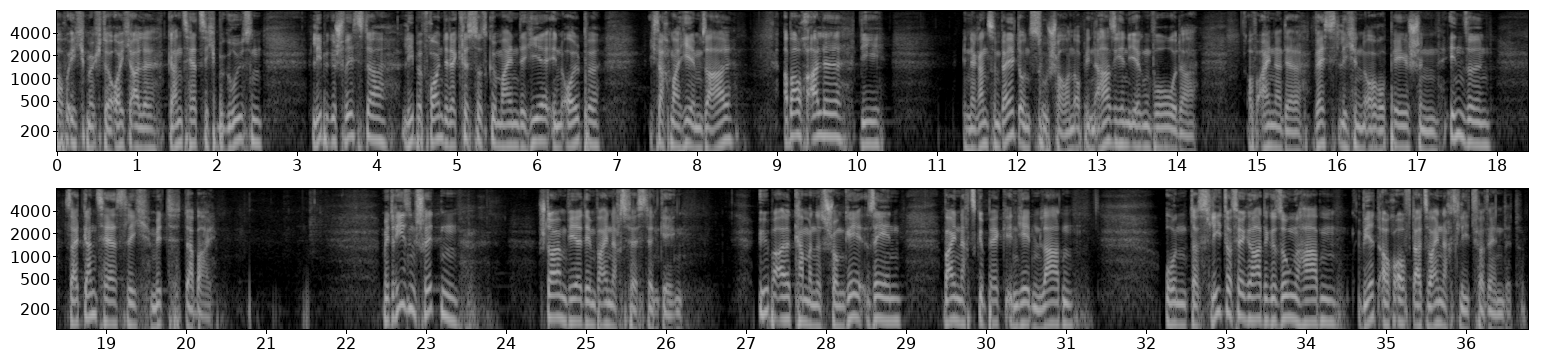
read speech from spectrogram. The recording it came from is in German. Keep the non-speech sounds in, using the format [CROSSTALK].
Auch ich möchte euch alle ganz herzlich begrüßen. Liebe Geschwister, liebe Freunde der Christusgemeinde hier in Olpe, ich sag mal hier im Saal, aber auch alle, die in der ganzen Welt uns zuschauen, ob in Asien irgendwo oder auf einer der westlichen europäischen Inseln, seid ganz herzlich mit dabei. Mit Riesenschritten steuern wir dem Weihnachtsfest entgegen. Überall kann man es schon sehen, Weihnachtsgebäck in jedem Laden. Und das Lied, das wir gerade gesungen haben, wird auch oft als Weihnachtslied verwendet.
